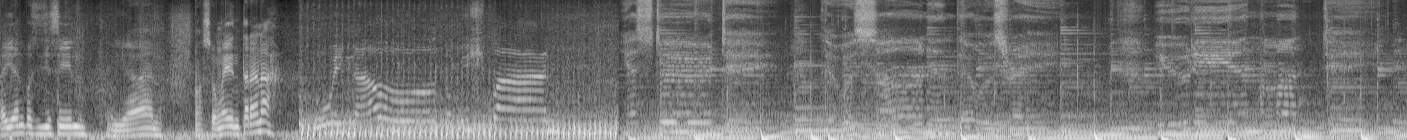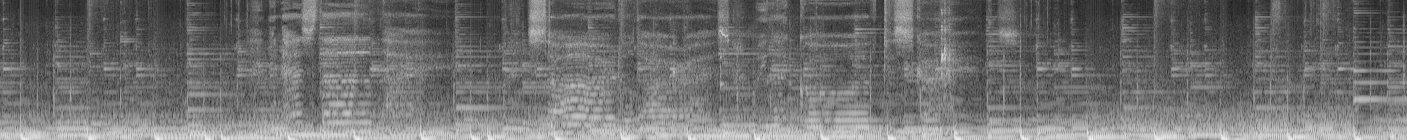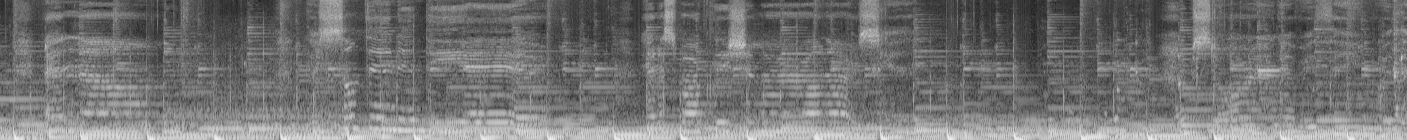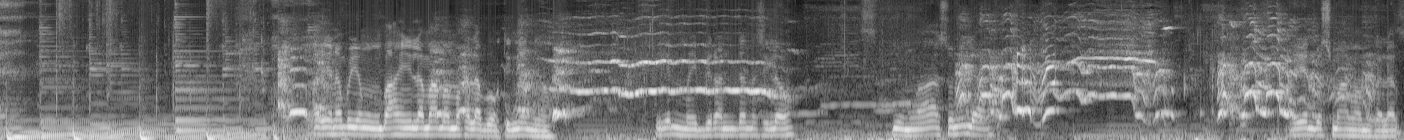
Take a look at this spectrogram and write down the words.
Ayan po si Giselle. Ayan. So ngayon tara na. Uwing na ako to fish pond. Yesterday bahay nila Mama Makalabo. Tingnan nyo. Ayan, may biranda na sila oh. Yung mga aso nila. Ayan boss Mama Makalab.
